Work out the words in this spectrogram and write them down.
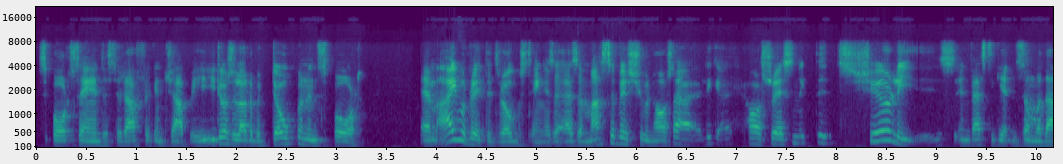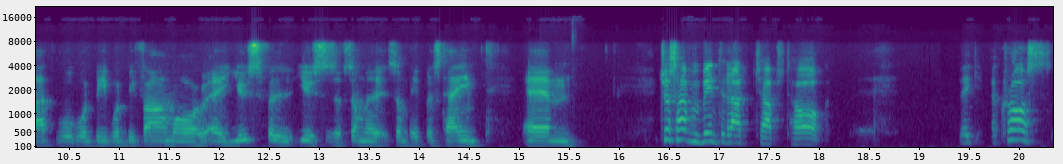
sports scientist, South African chap. He, he does a lot about doping in sport. Um, I would rate the drugs thing as a, as a massive issue in horse uh, like, uh, horse racing. Like, surely investigating some of that would, would be would be far more uh, useful uses of some of some people's time. Um, just having been to that chap's talk, like across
